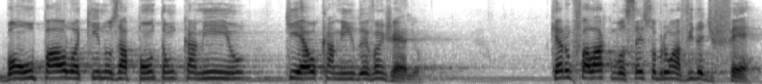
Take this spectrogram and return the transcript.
Bom, o Paulo aqui nos aponta um caminho que é o caminho do Evangelho. Quero falar com vocês sobre uma vida de fé.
